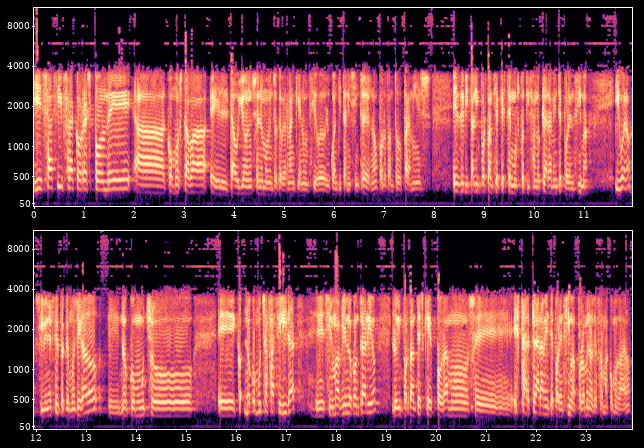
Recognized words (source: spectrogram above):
y esa cifra corresponde a cómo estaba el Dow Jones en el momento que Bernanke anunció el Quantitative Easing 3, ¿no? Por lo tanto, para mí es es de vital importancia que estemos cotizando claramente por encima. Y bueno, si bien es cierto que hemos llegado, eh, no con mucho. Eh, no con mucha facilidad, eh, sino más bien lo contrario, lo importante es que podamos estar claramente por encima, por lo menos de forma cómoda. ¿no?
